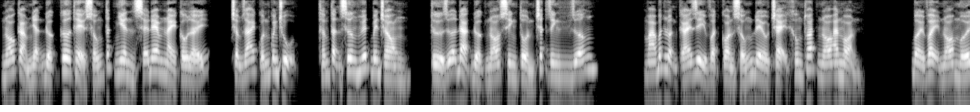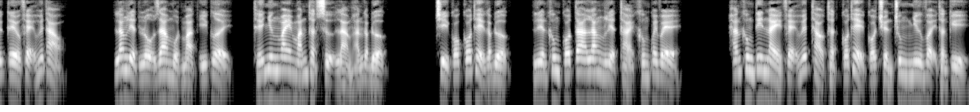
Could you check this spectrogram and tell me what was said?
Nó cảm nhận được cơ thể sống tất nhiên sẽ đem này câu lấy, chậm rãi quấn quanh trụ, thấm tận xương huyết bên trong, từ giữa đạt được nó sinh tồn chất dinh dưỡng. Mà bất luận cái gì vật còn sống đều chạy không thoát nó ăn mòn. Bởi vậy nó mới kêu phệ huyết thảo. Lăng liệt lộ ra một mặt ý cười, thế nhưng may mắn thật sự làm hắn gặp được. Chỉ có có thể gặp được, liền không có ta lăng liệt thải không quay về. Hắn không tin này phệ huyết thảo thật có thể có truyền chung như vậy thần kỳ.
